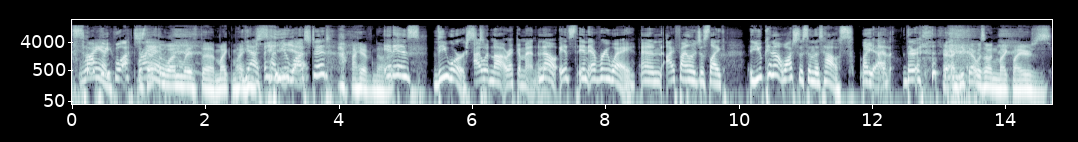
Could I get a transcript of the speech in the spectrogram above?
So Ryan. we watched Is it. that the one with uh, Mike Myers? yes, have you Yeah. watched it? I have not. It is the worst. I would not recommend it. No, it's in every way, and I finally was just like, you cannot watch this in this house. Like, Yeah. uh, there. I think that was on Mike Myers'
